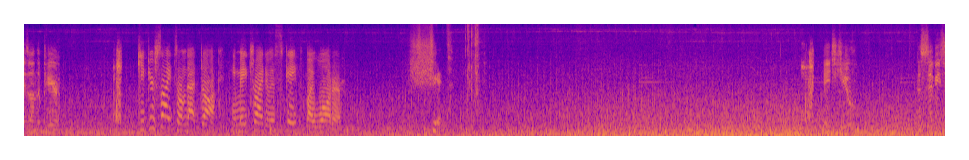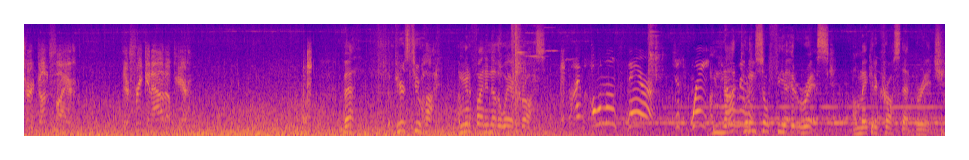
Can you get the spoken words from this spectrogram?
We've eyes on the pier. Keep your sights on that dock. He may try to escape by water. Shit! HQ, the civvies heard gunfire. They're freaking out up here. Beth, the pier's too hot. I'm gonna find another way across. I'm almost there. Just wait. I'm two not putting. Sofia at risk. I'll make it across that bridge.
